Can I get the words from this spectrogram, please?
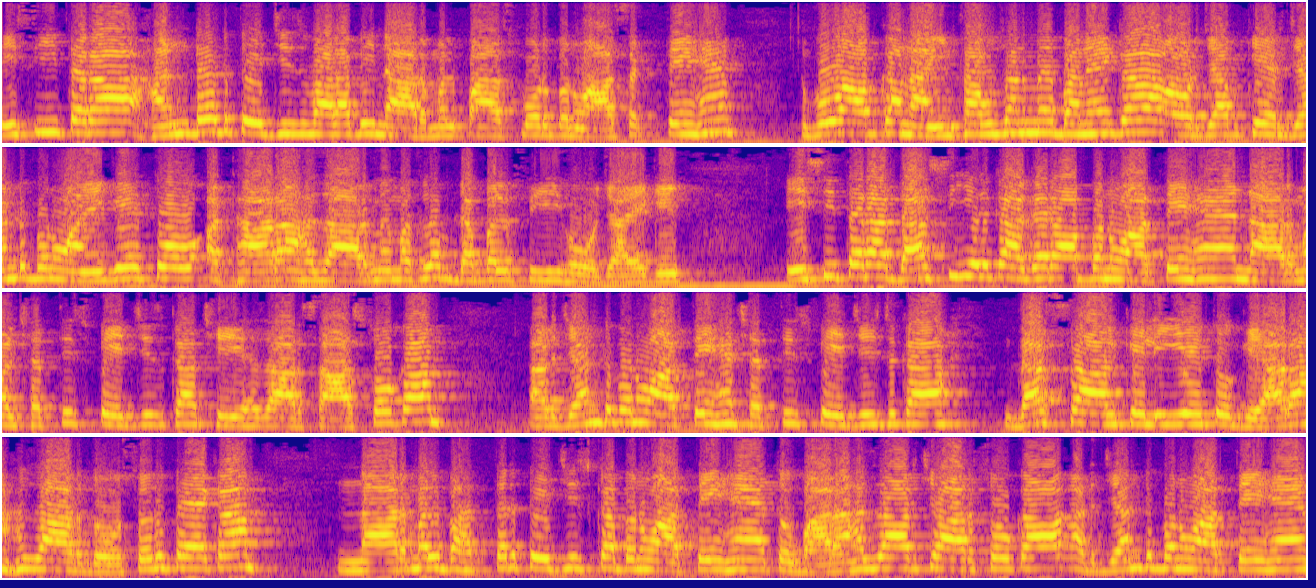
इसी तरह 100 पेजेस वाला भी नॉर्मल पासपोर्ट बनवा सकते हैं। वो आपका 9000 में बनेगा और जबकि अर्जेंट बनवाएँगे तो 18000 में मतलब डबल फ़ी हो जाएगी। इसी तरह 10 ईयर का अगर आप बनवाते हैं नॉर्मल 36 पेजेस का 6700 का अर्जेंट बनवाते हैं 36 पेजेस का 10 साल के लिए तो 11200 रुपए का नॉर्मल बहत्तर पेजेस का बनवाते हैं तो 12400 का अर्जेंट बनवाते हैं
